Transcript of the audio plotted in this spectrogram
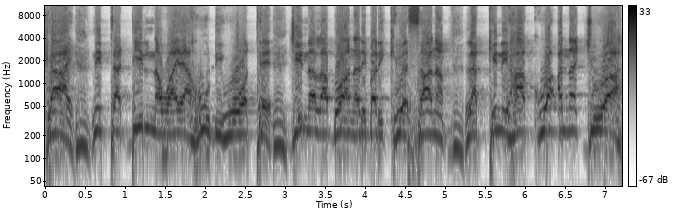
guy. Nitadeal na wayahudi wote. Jina la bwana libarikiwe sana. Lakini hakuwa anajua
